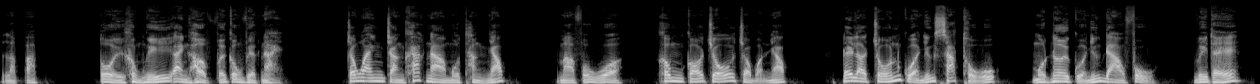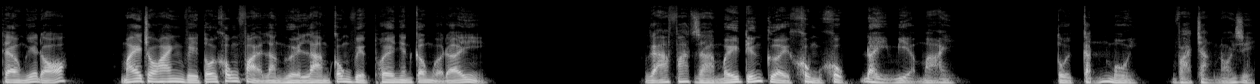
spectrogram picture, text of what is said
lắp bắp. Tôi không nghĩ anh hợp với công việc này. Trông anh chẳng khác nào một thằng nhóc, mà phố Wall không có chỗ cho bọn nhóc. Đây là trốn của những sát thủ, một nơi của những đào phủ. Vì thế, theo nghĩa đó, may cho anh vì tôi không phải là người làm công việc thuê nhân công ở đây. Gã phát ra mấy tiếng cười khủng khục đầy mỉa mai. Tôi cắn môi và chẳng nói gì.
